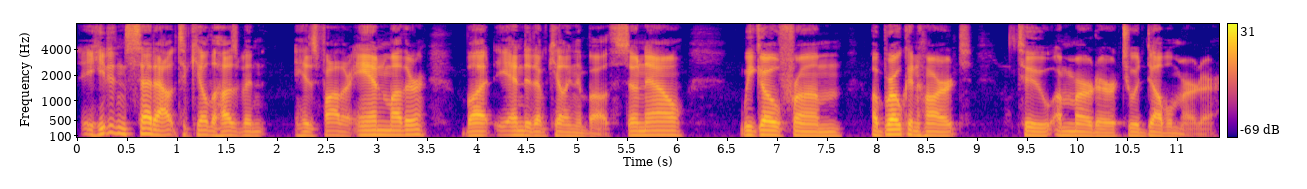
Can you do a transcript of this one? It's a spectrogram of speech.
He didn't set out to kill the husband his father and mother but he ended up killing them both so now we go from a broken heart to a murder to a double murder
